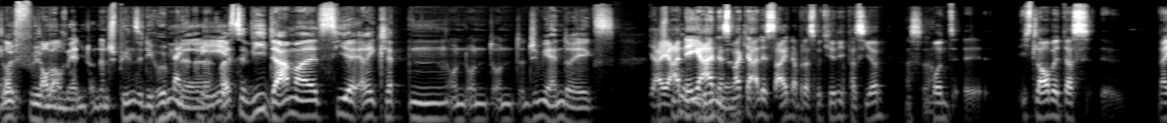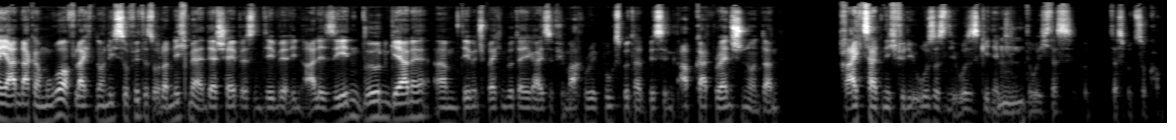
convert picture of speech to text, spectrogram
Wohlfühlmoment und dann spielen sie die Hymne. Nein, nee. Weißt du, wie damals hier Eric Clapton und, und, und Jimi Hendrix. Ja, ja, nee, ja, das mag ja alles sein, aber das wird hier nicht passieren. Achso. Und äh, ich glaube, dass, äh, naja, Nakamura vielleicht noch nicht so fit ist oder nicht mehr in der Shape ist, in dem wir ihn alle sehen würden gerne. Ähm, dementsprechend wird er ja gar nicht so viel machen. Rick Books wird halt ein bisschen abgut wrenchen und dann reicht es halt nicht für die Usos und die Usos gehen ja Mhm. durch. Das, das wird so kommen.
